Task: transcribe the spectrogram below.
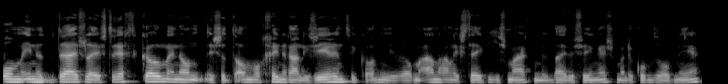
om in het bedrijfsleven terecht te komen. En dan is het allemaal generaliserend. Ik kan hier wel mijn aanhalingstekentjes maken met beide vingers, maar daar komt wel op neer.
